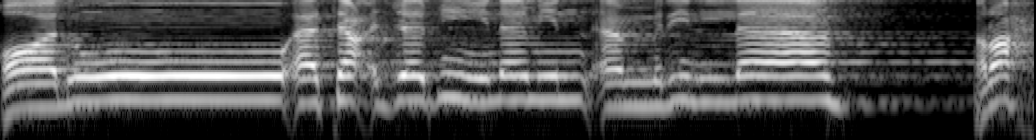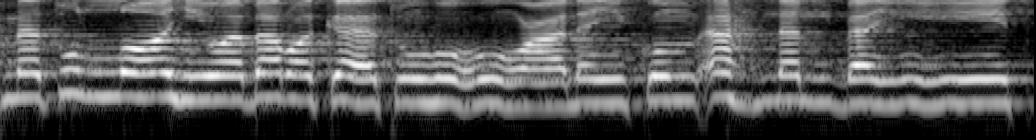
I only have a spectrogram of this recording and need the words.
قالوا أتعجبين من أمر الله؟ رحمة الله وبركاته عليكم أهل البيت.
